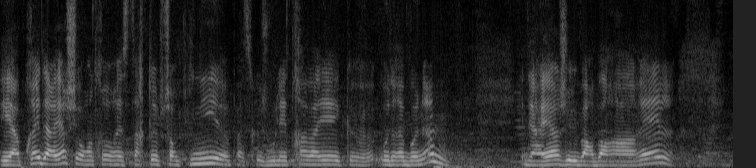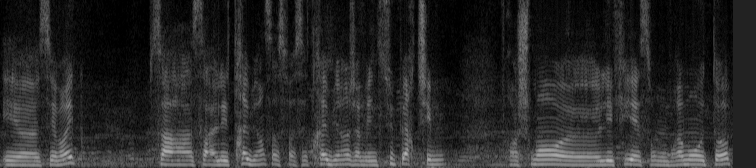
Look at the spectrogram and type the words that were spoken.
Et après, derrière, je suis rentrée au Restart Club Champigny parce que je voulais travailler avec Audrey Bonhomme. Et derrière, j'ai eu Barbara Harel. Et c'est vrai que ça, ça, allait très bien, ça se passait très bien. J'avais une super team. Franchement, les filles, elles sont vraiment au top.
